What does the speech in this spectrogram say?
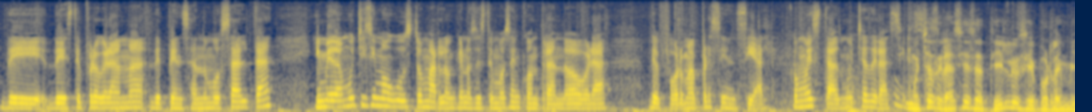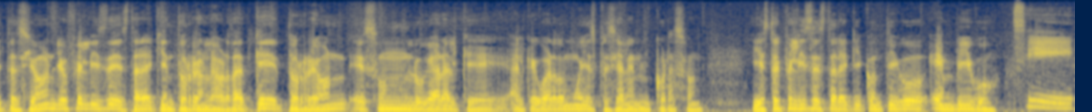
de, este programa de Pensando en Voz Alta. Y me da muchísimo gusto, Marlon, que nos estemos encontrando ahora de forma presencial. ¿Cómo estás? Muchas gracias. Muchas gracias a ti, Lucy, por la invitación. Yo feliz de estar aquí en Torreón. La verdad que Torreón es un lugar al que, al que guardo muy especial en mi corazón y estoy feliz de estar aquí contigo en vivo. Sí,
